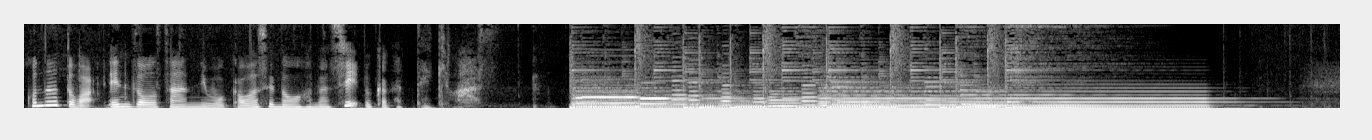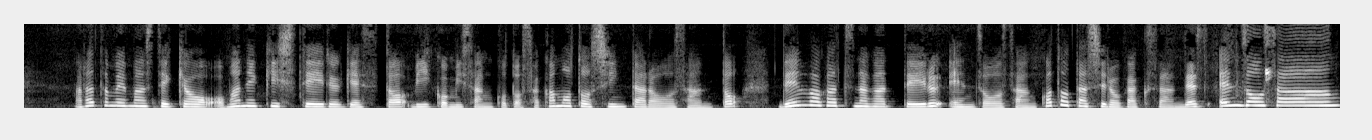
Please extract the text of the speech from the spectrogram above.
この後は、遠蔵さんにも為替のお話、伺っていきます。改めまして今日お招きしているゲスト、ビーコミさんこと坂本慎太郎さんと、電話がつながっている遠蔵さんこと田代岳さんです。遠蔵さん。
